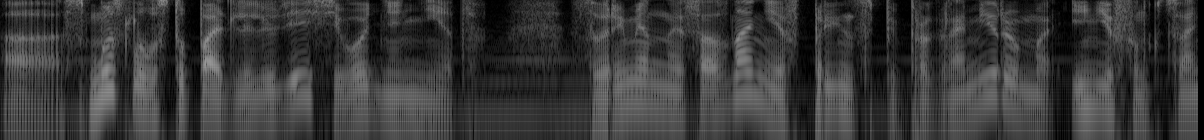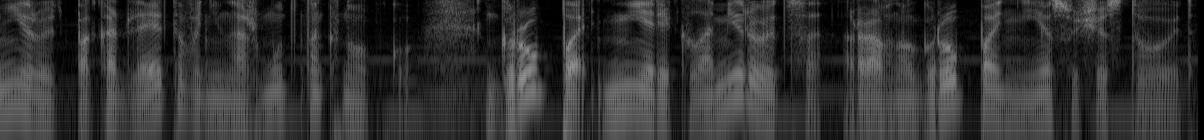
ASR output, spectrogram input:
«А, «Смысла выступать для людей сегодня нет. Современное сознание в принципе программируемо и не функционирует, пока для этого не нажмут на кнопку. Группа не рекламируется, равно группа не существует.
